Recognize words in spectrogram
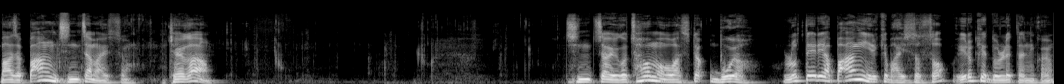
맞아, 빵 진짜 맛있어. 제가 진짜 이거 처음 먹어봤을 때 어, 뭐야 롯데리아 빵이 이렇게 맛있었어? 이렇게 놀랬다니까요.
